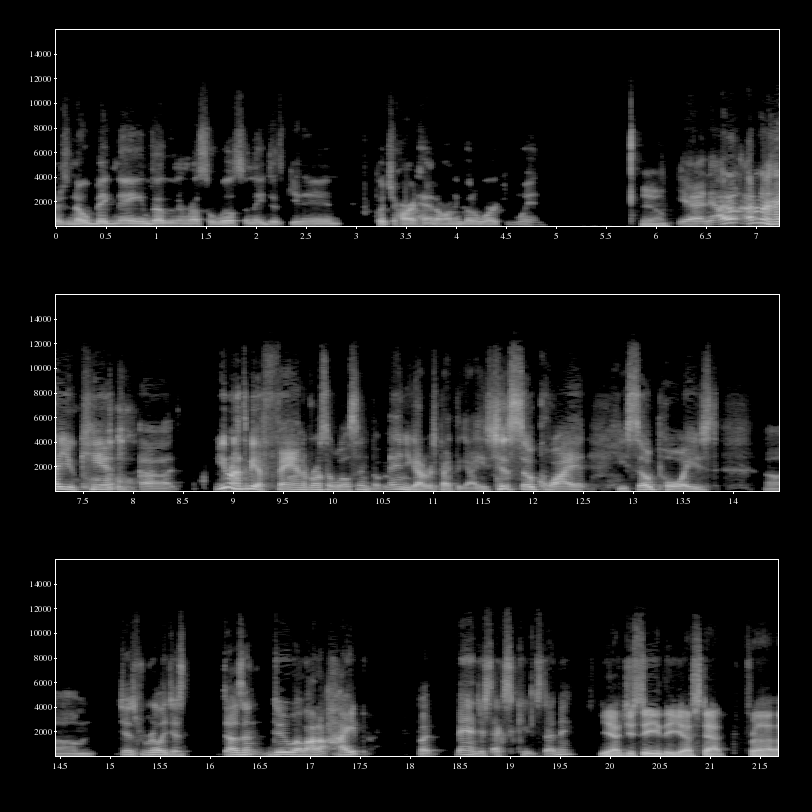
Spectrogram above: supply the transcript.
There's no big names other than Russell Wilson. They just get in, put your hard hat on, and go to work and win. Yeah. Yeah, and I don't I don't know how you can't. Uh, you don't have to be a fan of Russell Wilson, but man, you got to respect the guy. He's just so quiet. He's so poised. Um, just really just doesn't do a lot of hype, but man, just executes, doesn't he? Yeah, did you see the uh, stat for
